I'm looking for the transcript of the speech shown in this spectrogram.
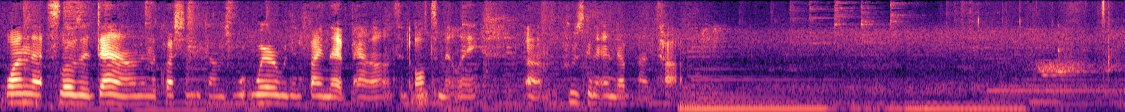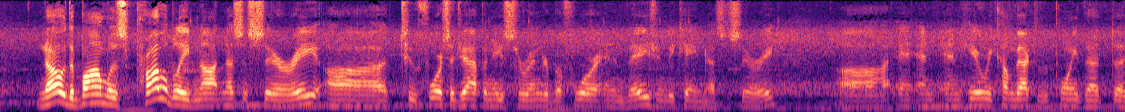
one that slows it down, and the question becomes wh- where are we going to find that balance and ultimately um, who's going to end up on top? No, the bomb was probably not necessary uh, to force a Japanese surrender before an invasion became necessary. Uh, and, and here we come back to the point that uh,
